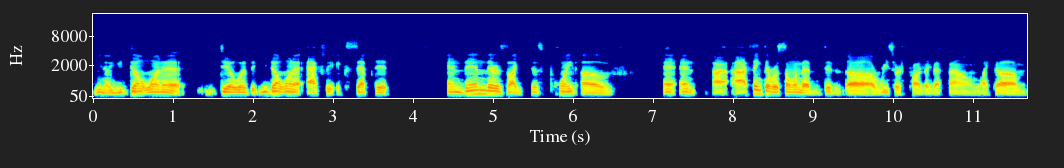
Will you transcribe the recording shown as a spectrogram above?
you know, you don't want to deal with it. You don't want to actually accept it. And then there's like this point of, and, and I, I, think there was someone that did a research project that found like, um,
